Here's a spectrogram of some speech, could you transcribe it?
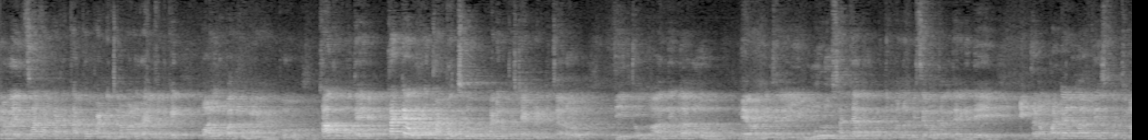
ఇరవై ఐదు శాతం కంటే తక్కువ పండించిన వాళ్ళు రైతులకి వాళ్ళకి పన్ను మినహాయింపు. కాకపోతే కట్టే వాళ్ళు కట్టొచ్చు అని ఒక స్టేట్మెంట్ ఇచ్చారు. దీంతో గాంధీ గారు నిర్వహించిన ఈ మూడు సత్యాగ్రహ ఉద్యమంలో విజయవంతంగా జరిగింది. ఇక్కడ పటేల్ గారు తీసుకొచ్చిన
